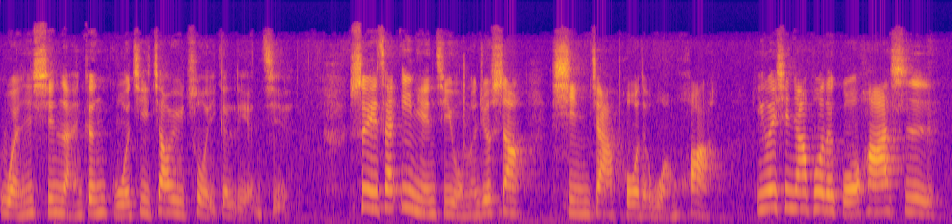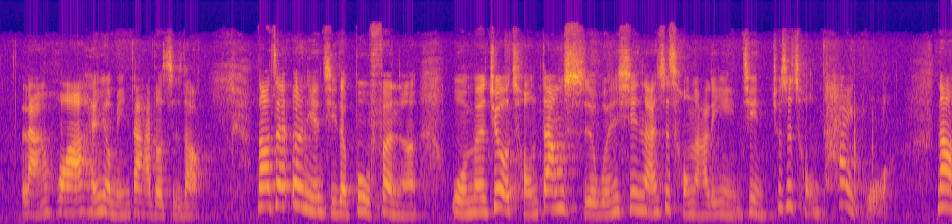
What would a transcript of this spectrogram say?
文心兰跟国际教育做一个连接。所以在一年级，我们就上新加坡的文化，因为新加坡的国花是兰花，很有名，大家都知道。那在二年级的部分呢，我们就从当时文心兰是从哪里引进，就是从泰国。那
